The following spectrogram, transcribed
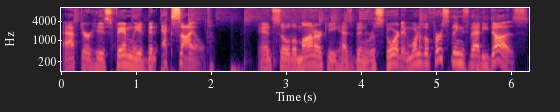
after his family had been exiled. And so the monarchy has been restored. And one of the first things that he does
